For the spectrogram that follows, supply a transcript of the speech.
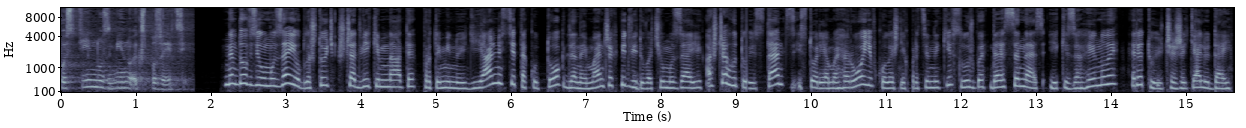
постійну зміну експозиції. Невдовзі у музеї облаштують ще дві кімнати протимінної діяльності та куток для найменших відвідувачів музею. А ще готують стенд з історіями героїв, колишніх працівників служби ДСНС, які загинули, рятуючи життя людей.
